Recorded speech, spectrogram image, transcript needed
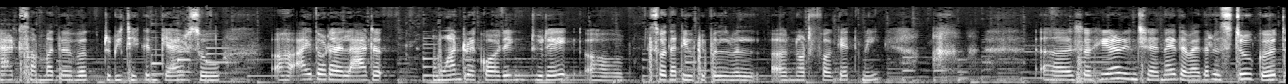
had some other work to be taken care, so uh, I thought I'll add one recording today uh, so that you people will uh, not forget me. Uh, so here in Chennai, the weather is too good.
